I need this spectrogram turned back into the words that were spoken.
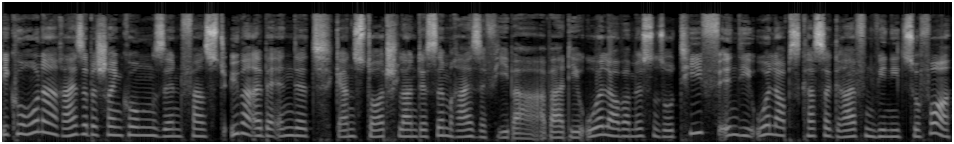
Die Corona-Reisebeschränkungen sind fast überall beendet. Ganz Deutschland ist im Reisefieber. Aber die Urlauber müssen so tief in die Urlaubskasse greifen wie nie zuvor.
